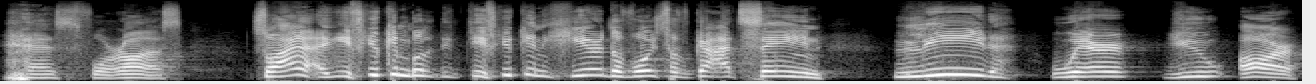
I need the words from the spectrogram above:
has for us. So I, if you can, if you can hear the voice of God saying, "Lead where you are,"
